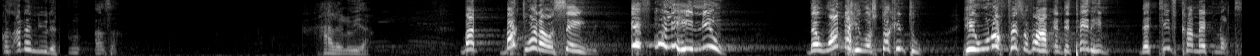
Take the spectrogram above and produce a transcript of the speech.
Because Adam knew the true answer. Hallelujah. But back to what I was saying. If only he knew the one that he was talking to, he would not first of all have entertained him. The thief cometh not.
